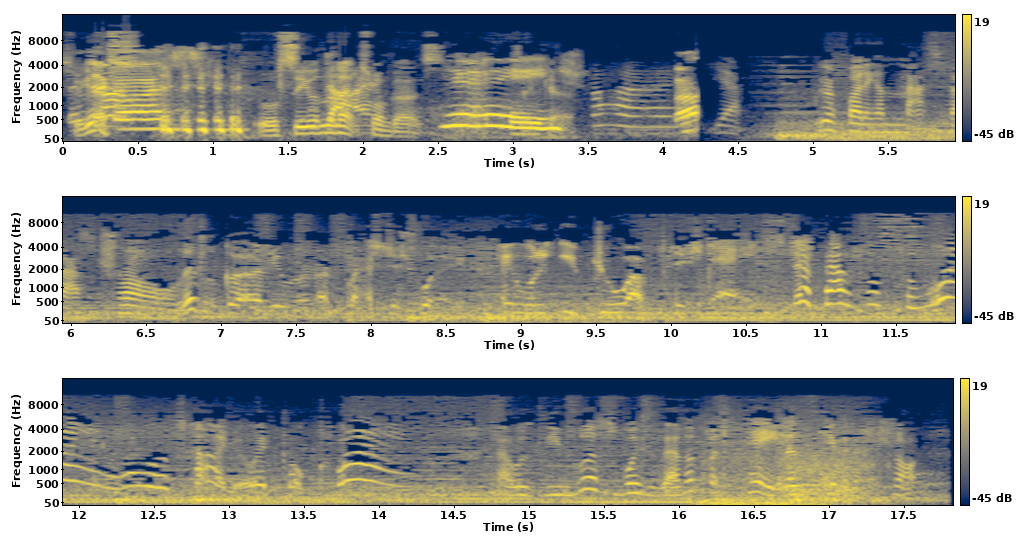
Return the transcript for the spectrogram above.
So yes, guys. we'll see you in the next one guys. Yay! Take. Bye. Yeah. We were fighting a massive ass troll. Little girl, you are the fastest way. I will eat you up this day. Step out of the way. I will turn you into clay. That was the worst voices ever, but hey, let's give it a shot.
